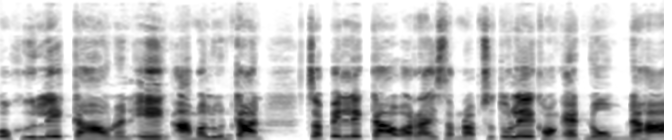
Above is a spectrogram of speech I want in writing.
ก็คือเลข 9 นั่นเองอะมาลุ้นกันจะเป็นเลข 9 อะไรสำหรับชุดตัวเลขของแอดหนุ่มนะคะ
